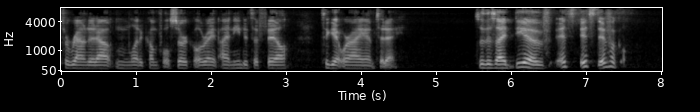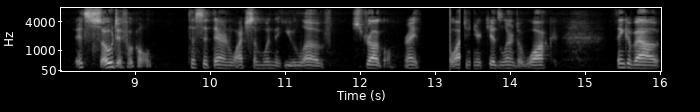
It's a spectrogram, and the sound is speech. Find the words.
to round it out and let it come full circle, right? I needed to fail to get where I am today. So this idea of it's it's difficult. It's so difficult to sit there and watch someone that you love struggle, right? Watching your kids learn to walk. Think about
